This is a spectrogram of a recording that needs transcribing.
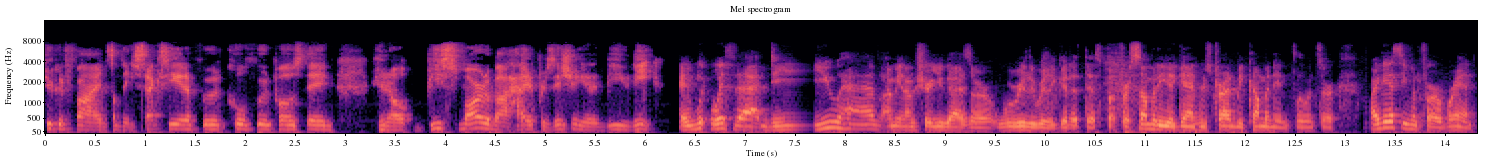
You could find something sexy in a food cool food posting. You know, be smart about how you're positioning it and be unique. And w- with that, do you have? I mean, I'm sure you guys are really really good at this, but for somebody again who's trying to become an influencer, I guess even for a brand,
